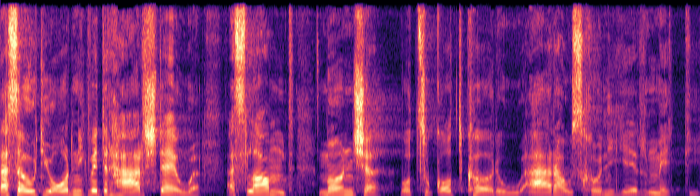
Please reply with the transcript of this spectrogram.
Der soll die Ordnung wiederherstellen. Ein Land, Menschen, die zu Gott gehören und er als König in ihrer Mitte.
